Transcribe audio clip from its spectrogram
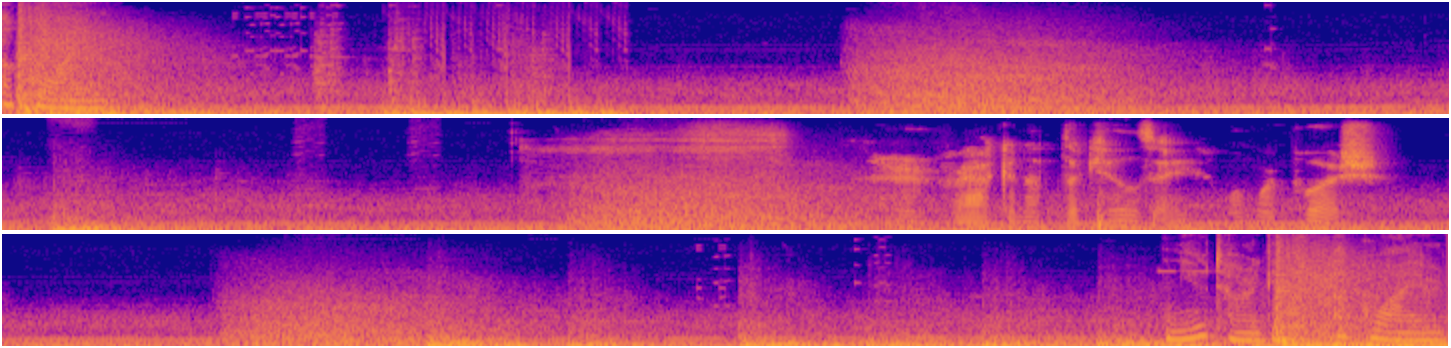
acquired. Racking up the kills, eh? One more push. New target acquired.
